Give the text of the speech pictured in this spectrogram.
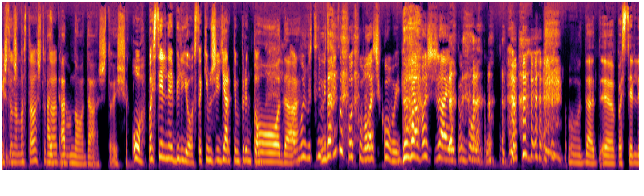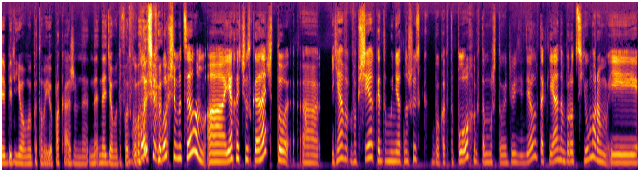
И что И нам что- осталось? Что-то Од- одно. одно, да, что еще? О, постельное белье с таким же ярким принтом. О, А да. может быть, кто-нибудь Да. видел фотку Волочковой? Да. Я обожаю эту фотку. О, да, э, постельное белье. Мы потом ее покажем, на- на- найдем эту фотку. В общем, в Волочковой. общем и целом, а, я хочу сказать, что а, я вообще к этому не отношусь как бы как-то плохо, к тому, что люди делают так. Я, наоборот, с юмором. И,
